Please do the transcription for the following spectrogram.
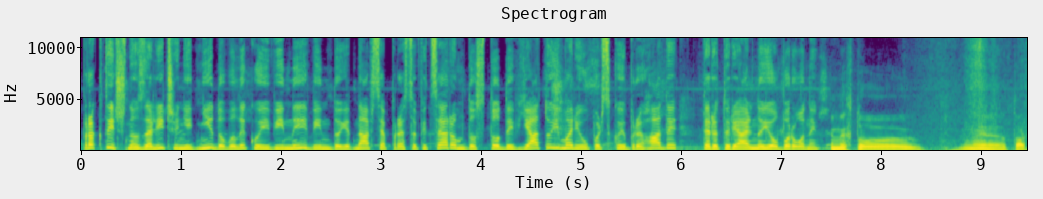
Практично за лічені дні до великої війни він доєднався пресофіцером до 109-ї Маріупольської бригади територіальної оборони. Ніхто не так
